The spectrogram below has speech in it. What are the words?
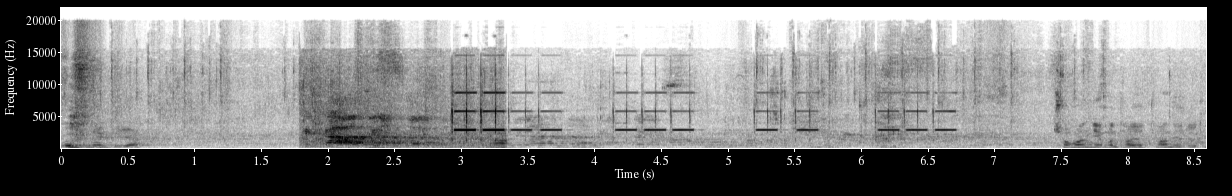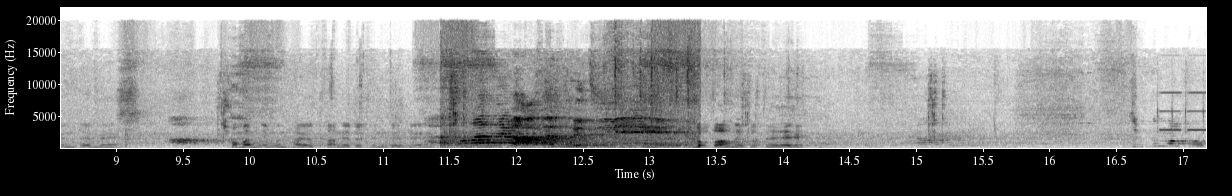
무슨 색이야? 청아님은 다이어트 안 해도 된다며. 청아님은 다이어트 안 해도 된다며. 청아님 안 해도 되지. 너도 안 해도 돼. 집 끝나고 바로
